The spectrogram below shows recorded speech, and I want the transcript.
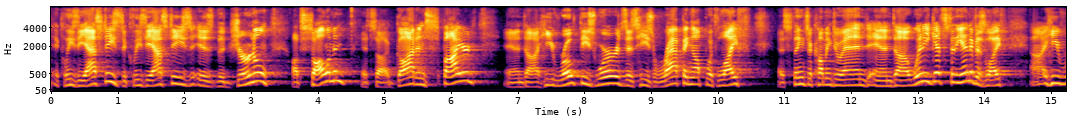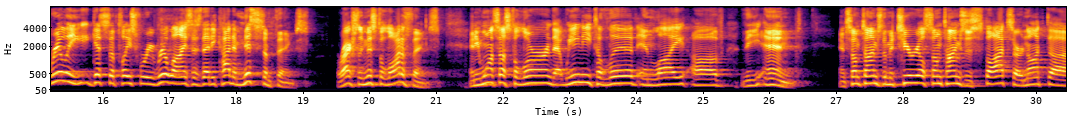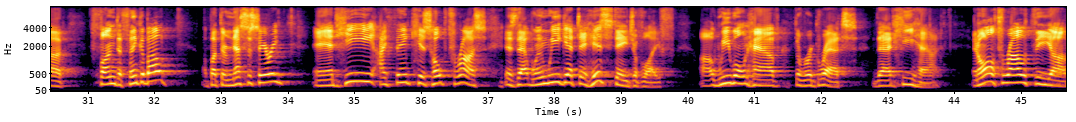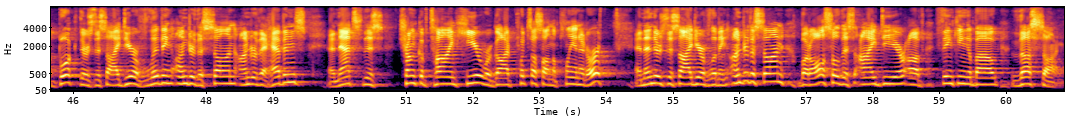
Ecclesiastes. Ecclesiastes is the journal of Solomon. It's uh, God inspired, and uh, he wrote these words as he's wrapping up with life, as things are coming to end. And uh, when he gets to the end of his life, uh, he really gets to a place where he realizes that he kind of missed some things, or actually missed a lot of things. And he wants us to learn that we need to live in light of the end. And sometimes the material, sometimes his thoughts are not uh, fun to think about but they're necessary. And he, I think, his hope for us is that when we get to his stage of life, uh, we won't have the regrets that he had. And all throughout the uh, book, there's this idea of living under the sun, under the heavens. And that's this chunk of time here where God puts us on the planet Earth. And then there's this idea of living under the sun, but also this idea of thinking about the sun.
